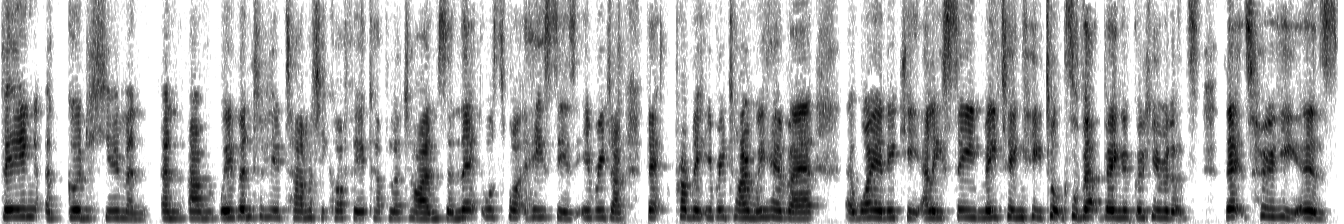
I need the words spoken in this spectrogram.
being a good human, and um, we've interviewed Tamati Coffey a couple of times, and that was what he says every time. That probably every time we have a, a Waiariki LEC meeting, he talks about being a good human. It's that's who he is,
